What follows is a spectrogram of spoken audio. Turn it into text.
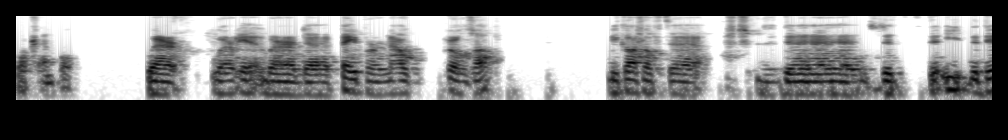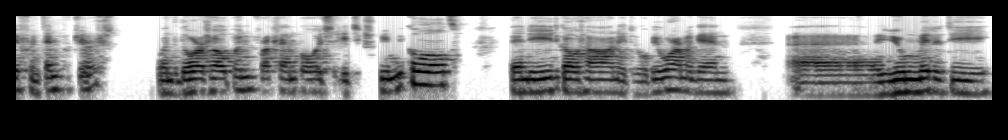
for example, where where where the paper now curls up because of the the the, the, the different temperatures. When the doors open, for example, it's it's extremely cold. Then the heat goes on. It will be warm again. Uh, humidity,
